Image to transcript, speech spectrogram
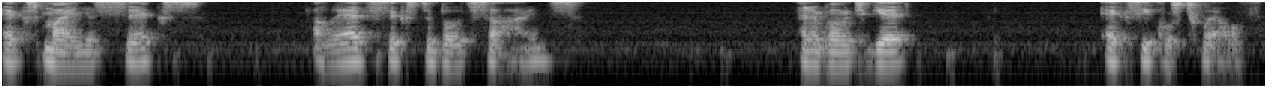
x minus 6. I'll add 6 to both sides. And I'm going to get x equals 12.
